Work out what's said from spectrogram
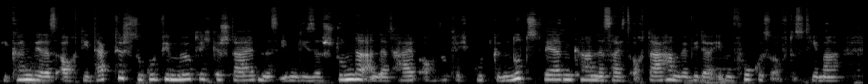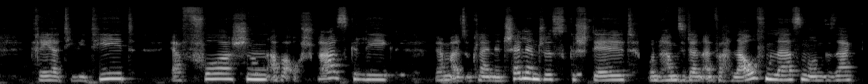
wie können wir das auch didaktisch so gut wie möglich gestalten, dass eben diese Stunde anderthalb auch wirklich gut genutzt werden kann. Das heißt, auch da haben wir wieder eben Fokus auf das Thema Kreativität, Erforschen, aber auch Spaß gelegt. Wir haben also kleine Challenges gestellt und haben sie dann einfach laufen lassen und gesagt,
